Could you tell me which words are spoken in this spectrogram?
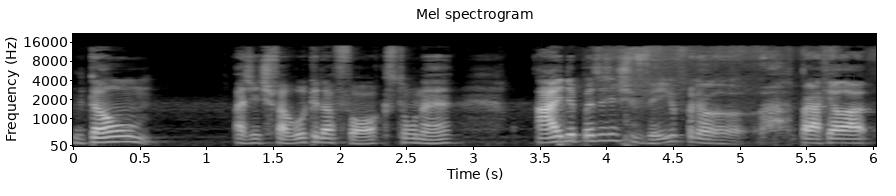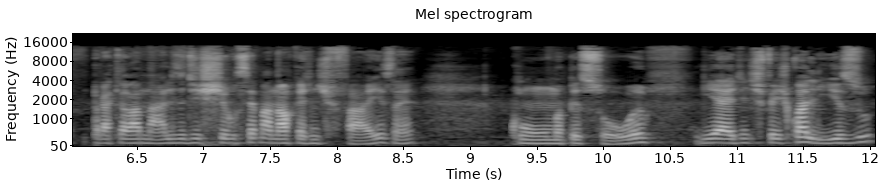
Então, a gente falou aqui da Foxton, né, Aí depois a gente veio pra, aquela, pra aquela análise de estilo semanal que a gente faz, né? Com uma pessoa. E aí a gente fez com a Liso,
